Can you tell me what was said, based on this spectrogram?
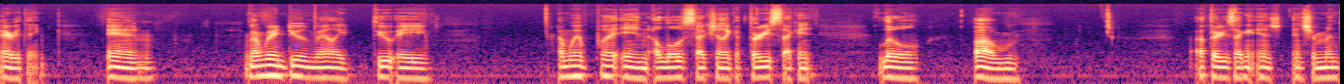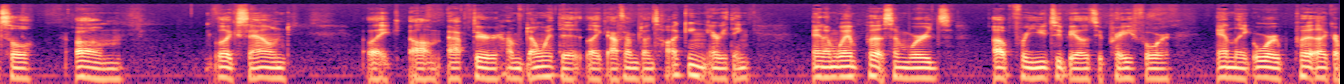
Everything. And what I'm going to do, I'm going to like do a. I'm going to put in a little section, like a 30 second little, um, a 30 second in- instrumental um like sound like um after I'm done with it like after I'm done talking everything and I'm going to put some words up for you to be able to pray for and like or put like a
